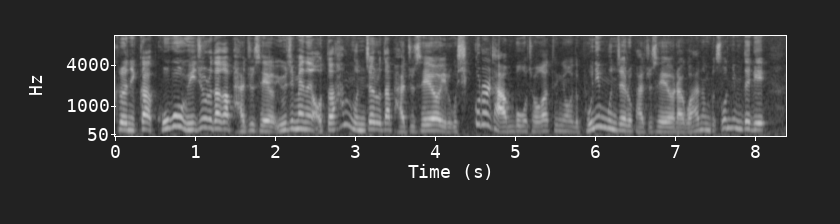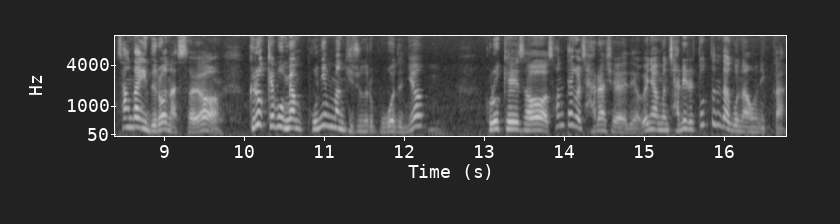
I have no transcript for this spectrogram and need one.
그러니까 그거 위주로다가 봐주세요. 요즘에는 어떤 한 문제로 다 봐주세요. 이러고 식구를 다 안 보고 저 같은 경우도 본인 문제로 봐주세요라고 하는 손님들이 상당히 늘어났어요. 네. 그렇게 보면 본인만 기준으로 보거든요. 음. 그렇게 해서 선택을 잘 하셔야 돼요. 왜냐하면 자리를 또 뜬다고 나오니까.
